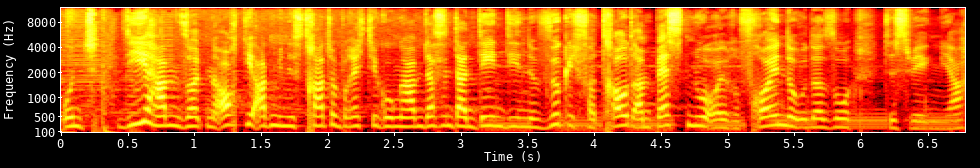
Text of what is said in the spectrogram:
Und die haben, sollten auch die Administratorberechtigung haben. Das sind dann denen, die ihnen wirklich vertraut. Am besten nur eure Freunde oder so. Deswegen, ja.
